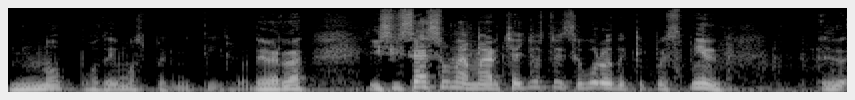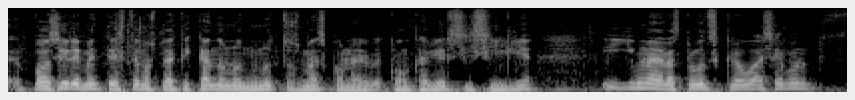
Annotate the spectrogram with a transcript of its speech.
No podemos permitirlo, de verdad. Y si se hace una marcha, yo estoy seguro de que, pues, miren, eh, posiblemente estemos platicando unos minutos más con, con Javier Sicilia, y una de las preguntas que le voy a hacer, bueno, pues,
